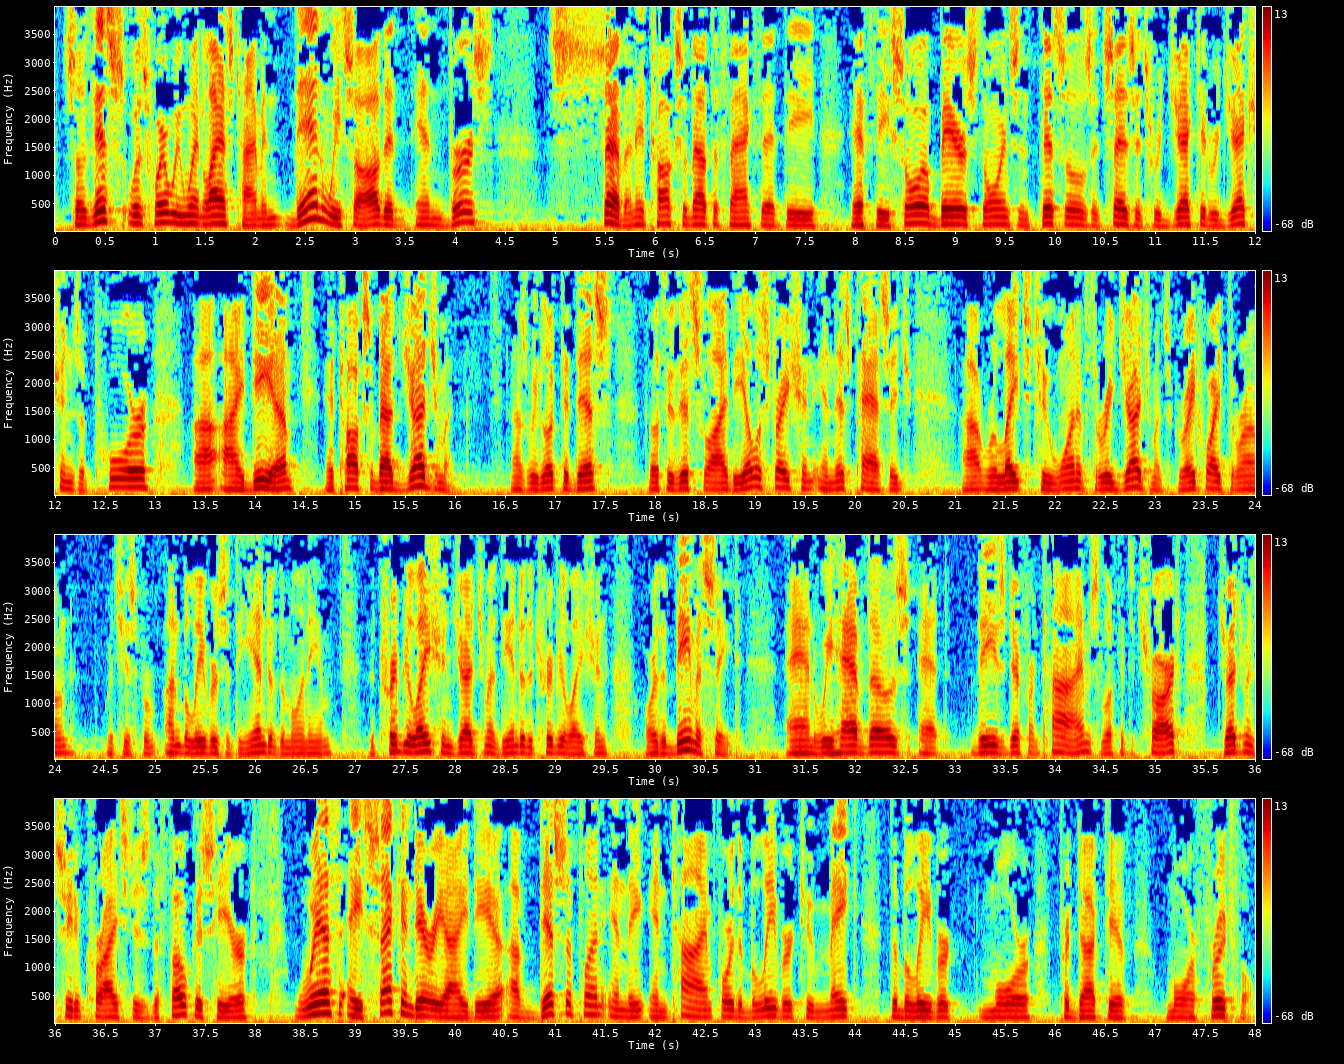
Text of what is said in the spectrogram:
So this was where we went last time, and then we saw that in verse 7 it talks about the fact that the if the soil bears thorns and thistles, it says it's rejected. Rejection's a poor uh, idea. It talks about judgment. As we looked at this, go through this slide, the illustration in this passage uh, relates to one of three judgments: great white throne, which is for unbelievers at the end of the millennium, the tribulation judgment at the end of the tribulation, or the Bema seat. And we have those at these different times. Look at the chart. Judgment seat of Christ is the focus here with a secondary idea of discipline in the in time for the believer to make the believer more productive, more fruitful.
